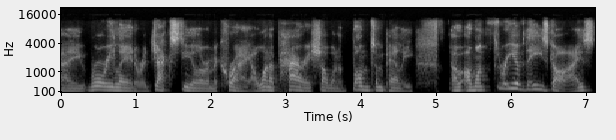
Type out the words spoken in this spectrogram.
a Rory Laird or a Jack Steele or a Macrae. I want a Parish. I want a Bontempelli. I, I want three of these guys.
